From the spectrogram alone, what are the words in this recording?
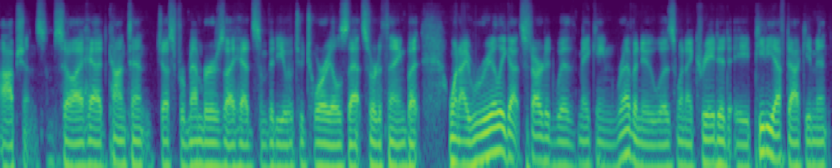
options. So I had content just for members, I had some video tutorials, that sort of thing. But when I really got started with making revenue was when I created a PDF document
